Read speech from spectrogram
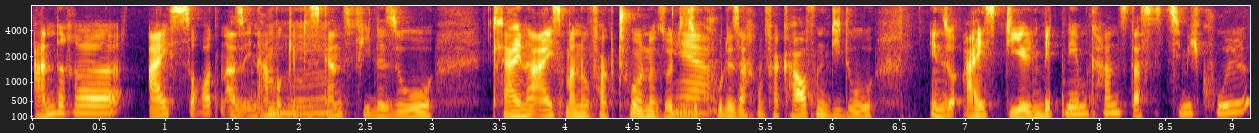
andere Eissorten. Also in Hamburg gibt es Mhm. ganz viele so kleine Eismanufakturen und so, die so Ja. coole Sachen verkaufen, die du in so Eisdielen mitnehmen kannst. Das ist ziemlich cool.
